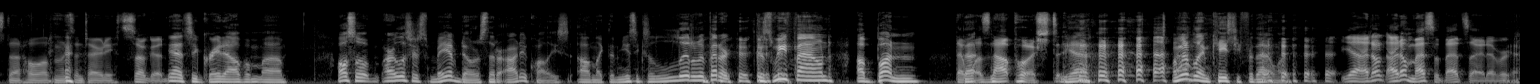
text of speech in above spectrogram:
listen to that whole album in its entirety. It's so good. Yeah, it's a great album. Uh, also, our listeners may have noticed that our audio quality on like the music's a little bit better because we found a button That, was not pushed. Yeah, I'm gonna blame Casey for that one. yeah, I don't I don't mess with that side ever.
